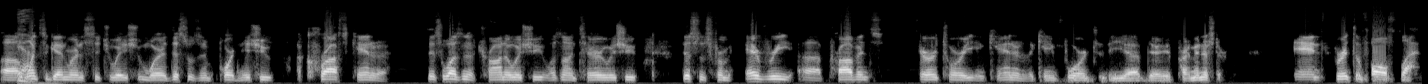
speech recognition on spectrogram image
Uh, yeah. Once again, we're in a situation where this was an important issue across Canada. This wasn't a Toronto issue; it wasn't an Ontario issue. This was from every uh, province territory in Canada that came forward to the uh, the prime minister, and for it to fall flat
